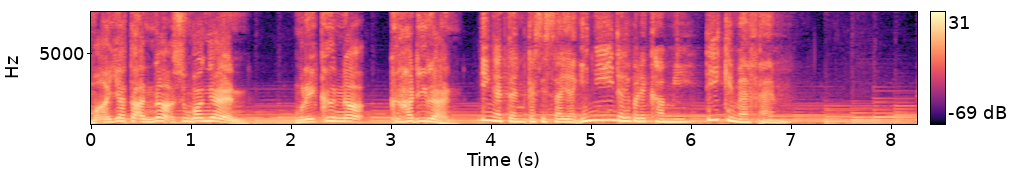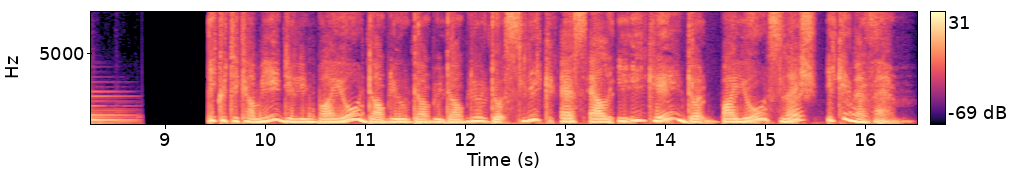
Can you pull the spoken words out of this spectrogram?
Mak ayah tak nak sumbangan. Mereka nak kehadiran. Ingatan kasih sayang ini daripada kami di Kim FM. Ikuti kami di link bio www.sleek.bio slash ikimfm.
